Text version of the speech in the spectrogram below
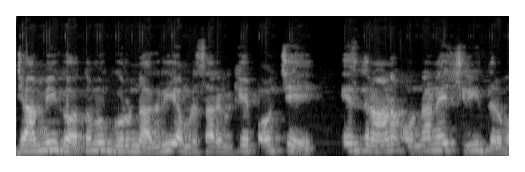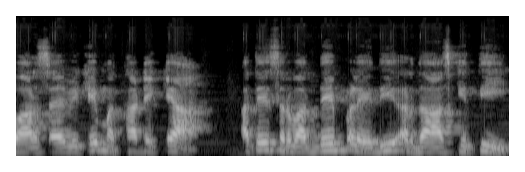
ਜਾਮੀ ਗੌਤਮ ਗੁਰੂ ਨਗਰੀ ਅੰਮ੍ਰਿਤਸਰ ਵਿਖੇ ਪਹੁੰਚੇ। ਇਸ ਦੌਰਾਨ ਉਹਨਾਂ ਨੇ ਸ੍ਰੀ ਦਰਬਾਰ ਸਾਹਿਬ ਵਿਖੇ ਮੱਥਾ ਟੇਕਿਆ ਅਤੇ ਸਰਬੱਤ ਦੇ ਭਲੇ ਦੀ ਅਰਦਾਸ ਕੀਤੀ।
